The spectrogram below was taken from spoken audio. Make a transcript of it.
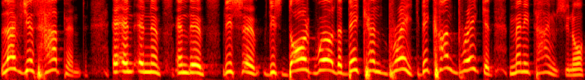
life just happened. And and uh, and uh, this uh, this dark world that they can't break they can't break it many times you know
